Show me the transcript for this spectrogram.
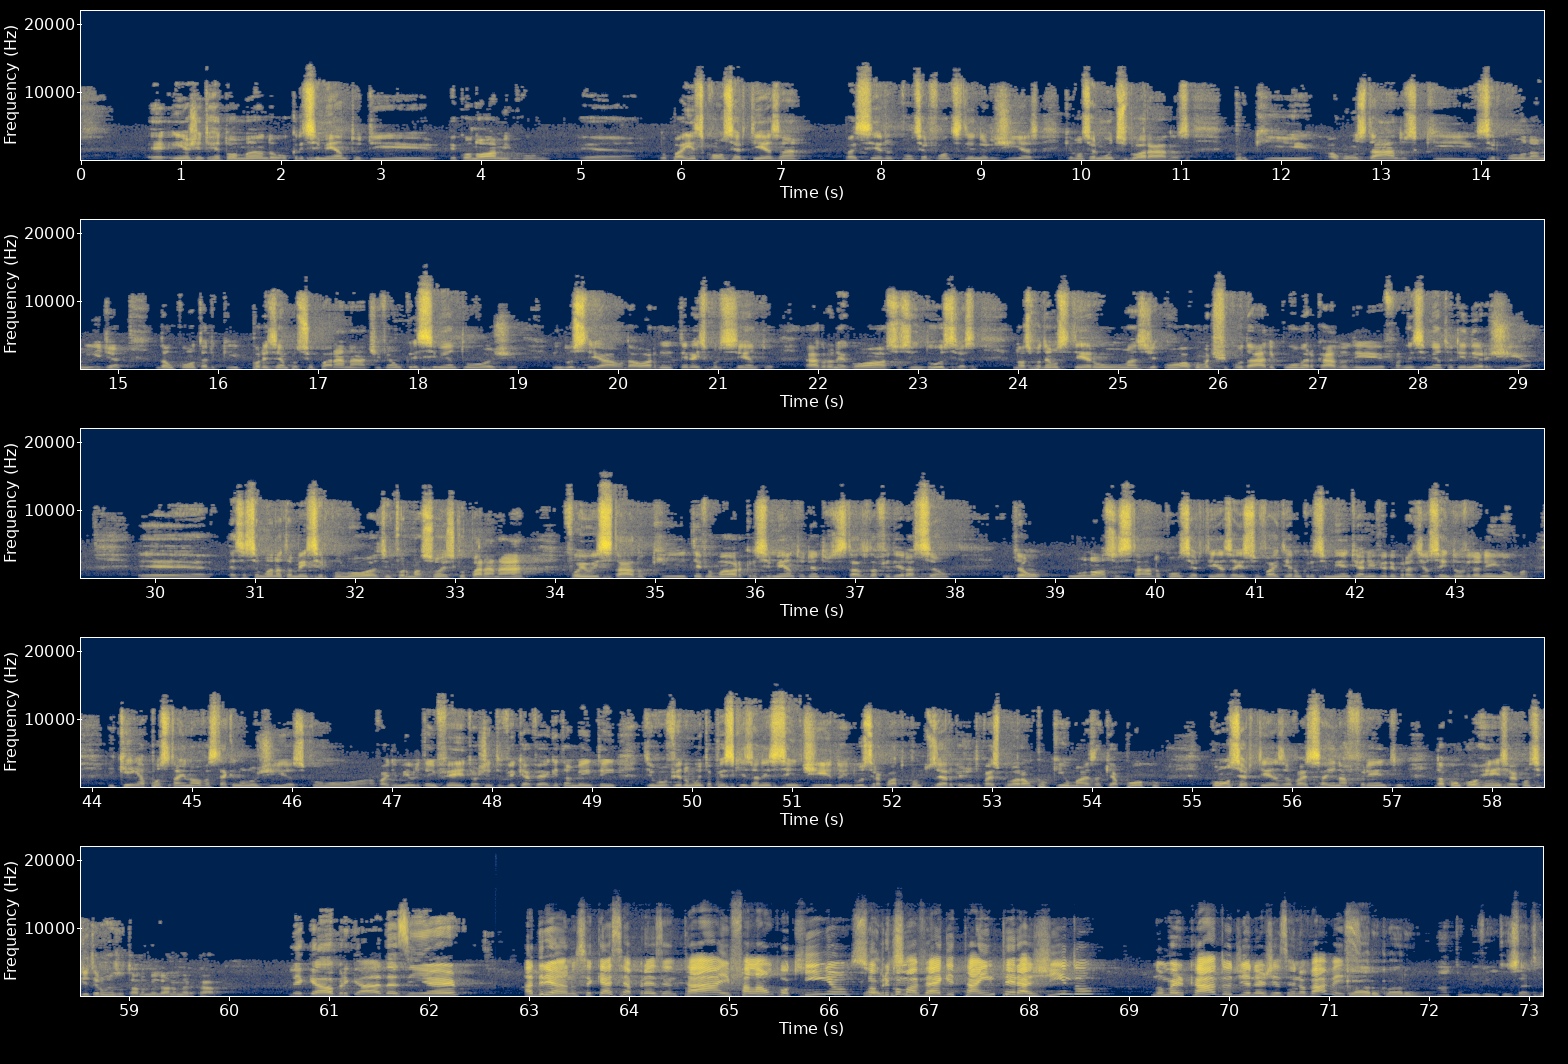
É, em a gente retomando o crescimento de, econômico é, do país, com certeza vai ser, vão ser fontes de energias que vão ser muito exploradas porque alguns dados que circulam na mídia dão conta de que, por exemplo, se o Paraná tiver um crescimento hoje industrial da ordem de 3%, agronegócios, indústrias, nós podemos ter umas, alguma dificuldade com o mercado de fornecimento de energia. É, essa semana também circulou as informações que o Paraná foi o estado que teve o maior crescimento dentro dos estados da federação. Então, no nosso estado, com certeza, isso vai ter um crescimento e a nível de Brasil, sem dúvida nenhuma. E quem apostar em novas tecnologias, como a Vaidemiller tem feito, a gente vê que a VEG também tem desenvolvido muita pesquisa nesse sentido, indústria 4.0, que a gente vai explorar um pouquinho mais daqui a pouco, com certeza vai sair na frente da concorrência e vai conseguir ter um resultado melhor no mercado. Legal, obrigada, Zinher. Adriano, você quer se apresentar e falar um pouquinho sobre como sim. a VEG está interagindo no mercado de energias renováveis? Claro, claro. Ah, estão me ouvindo, tudo certo.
